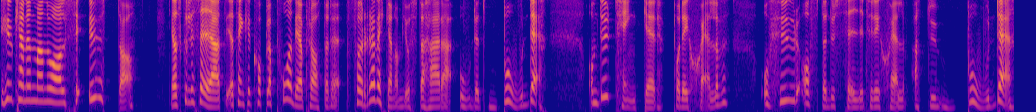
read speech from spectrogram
hur kan en manual se ut då? Jag skulle säga att jag tänker koppla på det jag pratade förra veckan om just det här ordet borde. Om du tänker på dig själv och hur ofta du säger till dig själv att du borde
